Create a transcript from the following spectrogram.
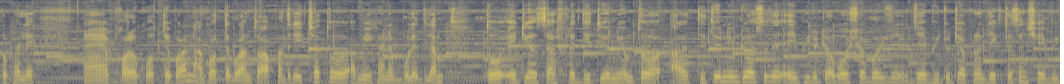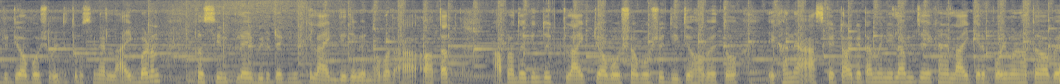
প্রোফাইলে ফলো করতে পারেন, না করতে পারেন, তো আপনাদের ইচ্ছা, তো আমি এখানে বলে দিলাম। তো এটি হচ্ছে আসলে দ্বিতীয় নিয়ম, তো আর তৃতীয় নিয়মটি হচ্ছে যে, এই ভিডিওটি অবশ্যই অবশ্যই যে ভিডিওটি আপনারা দেখতেছেন, সেই ভিডিওটি অবশ্যই দেখতে পাচ্ছেন এখানে লাইক বাটন তো সিম্পলি এই ভিডিওটা কিন্তু লাইক দিয়ে দেবেন। আবার অর্থাৎ আপনাদের কিন্তু লাইকটি অবশ্যই অবশ্যই দিতে হবে। তো এখানে আজকের টার্গেট আমি নিলাম যে, এখানে লাইকের পরিমাণ হতে হবে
